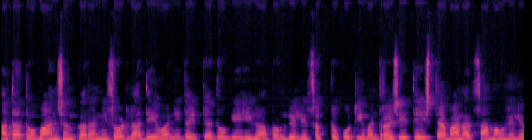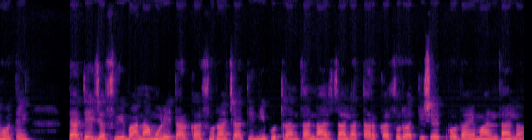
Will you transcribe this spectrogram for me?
आता तो बाण शंकरांनी सोडला. देव आणि दैत्य दोघेही घाबरून गेले. सप्तकोटी मंत्रांचे तेज त्या बाणात सामावलेले होते. त्या तेजस्वी बाणामुळे तारकासुराच्या तिन्ही पुत्रांचा नाश झाला. तारकासुर अतिशय क्रोधायमान झाला.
